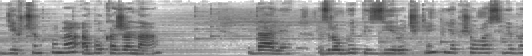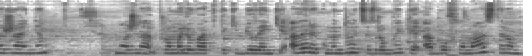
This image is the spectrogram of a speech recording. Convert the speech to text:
дівчинку да? або кажана. Далі зробити зірочки, якщо у вас є бажання. Можна промалювати такі біленькі, але рекомендується зробити або фломастером,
